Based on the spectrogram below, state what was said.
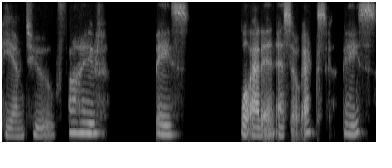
PM25 base, we'll add in SOX base,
